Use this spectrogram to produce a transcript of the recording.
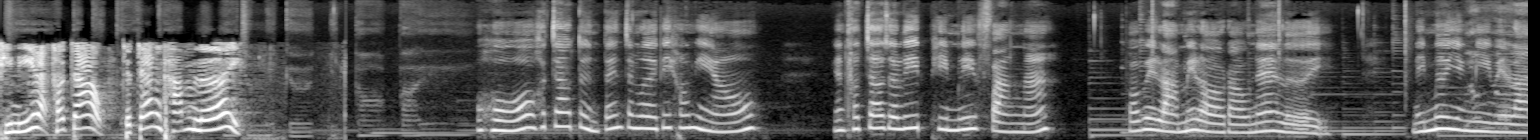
ทีนี้แหละข้าวเจ้าจะแจ้งทำเลยโอ้โหข้าวเจ้าตื่นเต้นจังเลยพี่ข้าวเหนียวงั้นข้าวเจ้าจะรีบพิมพ์รีบฟังนะ เพราะเวลาไม่รอเราแน่เลย ในเมื่อยังมีเวลา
